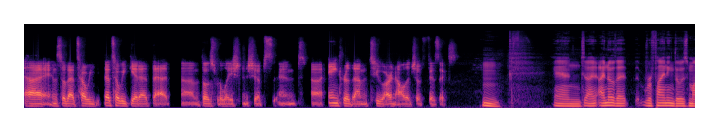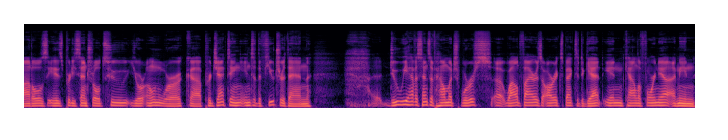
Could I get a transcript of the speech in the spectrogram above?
Uh, and so that's how we that's how we get at that um, those relationships and uh, anchor them to our knowledge of physics. Hmm. And I, I, know that refining those models is pretty central to your own work. Uh, projecting into the future, then, do we have a sense of how much worse uh, wildfires are expected to get in California? I mean,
